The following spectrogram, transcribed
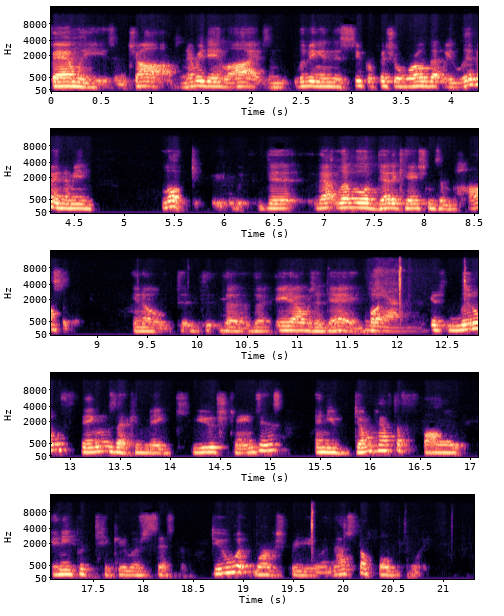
families and jobs and everyday lives and living in this superficial world that we live in i mean look the that level of dedication is impossible you know, the, the eight hours a day. But yeah. it's little things that can make huge changes, and you don't have to follow any particular system. Do what works for you, and that's the whole point.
